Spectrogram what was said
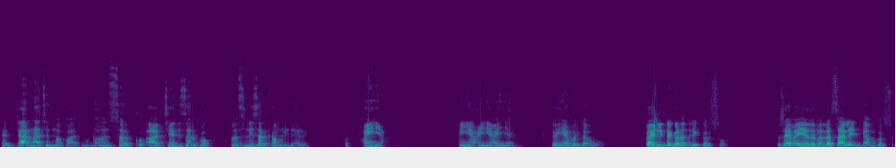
સાહેબ ચાર ના છેદમાં પાંચ મોટા. અંશ સરખો, આ છેદ સરખો, અંશની સરખામણી ડાયરેક્ટ અહીંયા અહીંયા અહીંયા અહીંયા. તો અહીંયા બતાવું. કઈ રીતે ગણતરી કરશો? તો સાહેબ, અહીંયા તમે લસા લઈને કામ કરશો.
